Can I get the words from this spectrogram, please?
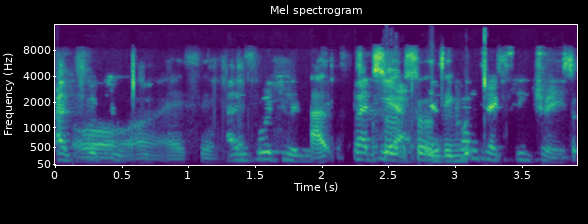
Unfortunately. Oh, I see. Unfortunately. Uh, but so, yeah, so the Ctrade. So,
